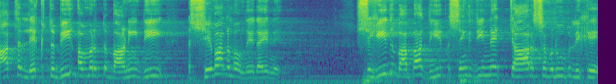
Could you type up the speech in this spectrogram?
ਹੱਥ ਲਿਖਤ ਵੀ ਅੰਮ੍ਰਿਤ ਬਾਣੀ ਦੀ ਸੇਵਾ ਨਿਭਾਉਂਦੇ ਰਹੇ ਨੇ। ਸ਼ਹੀਦ ਬਾਬਾ ਦੀਪ ਸਿੰਘ ਜੀ ਨੇ ਚਾਰ ਸਵਰੂਪ ਲਿਖੇ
